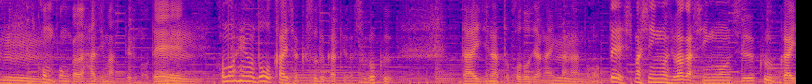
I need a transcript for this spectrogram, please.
うん。根本から始まってるので、うん。この辺をどう解釈するかっていうのはすごく大事なところじゃないかなと思って、まあ、真言宗我が真言宗空海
